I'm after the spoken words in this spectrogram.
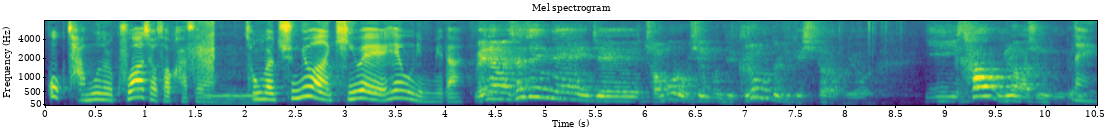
꼭 자문을 구하셔서 가세요. 음. 정말 중요한 기회의 해운입니다. 왜냐면 선생님네 이제 정보로 오시는 분들 그런 분들도 계시더라고요. 이 사업 운영하시는 분들이 네.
